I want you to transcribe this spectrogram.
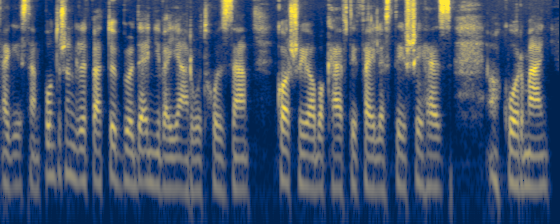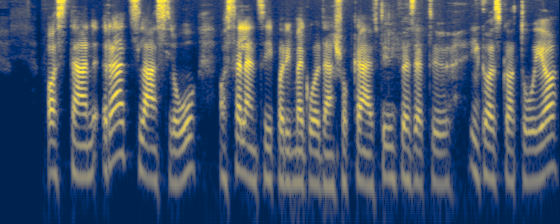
egészen pontosan, illetve hát többből, de ennyivel járult hozzá Karsai Alba Kft. fejlesztéséhez a kormány. Aztán Rácz László, a Szelencépari Megoldások Kft. ügyvezető igazgatója,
